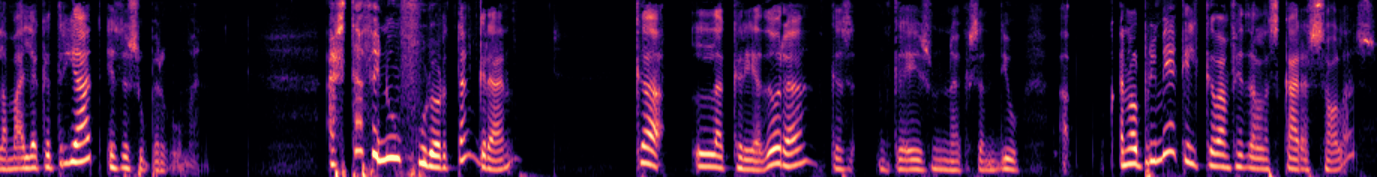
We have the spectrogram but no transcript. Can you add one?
La malla que ha triat és de Superwoman. Està fent un furor tan gran que la creadora, que, que és una que se'n diu... En el primer, aquell que van fer de les cares soles,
